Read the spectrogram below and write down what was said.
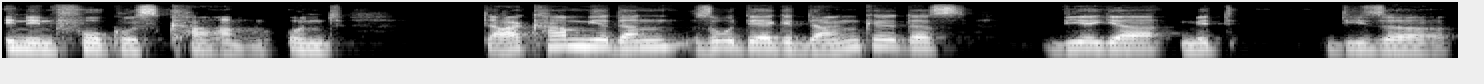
in den Fokus kam. Und da kam mir dann so der Gedanke, dass wir ja mit dieser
